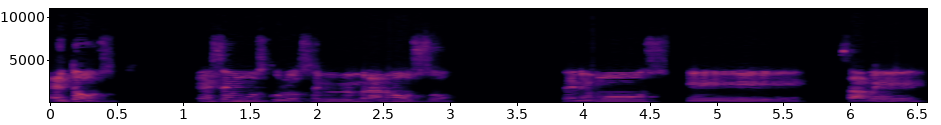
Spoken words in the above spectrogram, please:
Entonces, ese músculo semimembranoso, tenemos que saber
